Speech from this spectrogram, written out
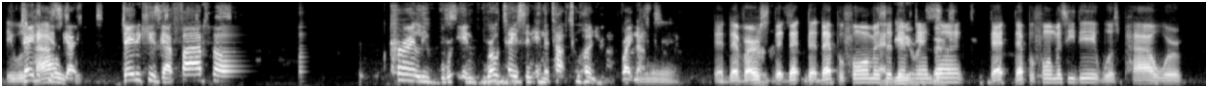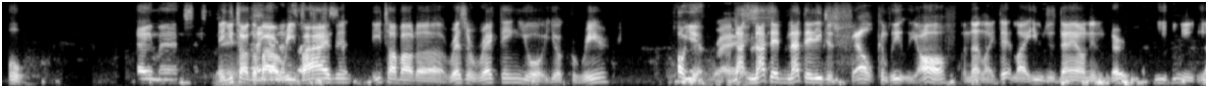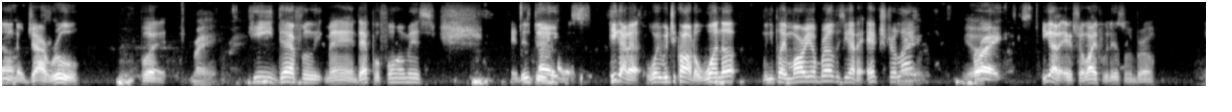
it was Jada powerful. Kiss got Jadakiss got five songs currently in rotation in the top 200 right now. Man, that that verse, that that that, that performance That that that man right done, that that performance he did was powerful. Hey Amen. And you talk I ain't got about nothing to say. revising, you talk about uh resurrecting your your career. Oh yeah. Right. Not not that not that he just fell completely off or nothing like that. Like he was just down in the dirt. He he, ain't- he ain't no Ja Rule, but right. he definitely man that performance. And this dude, Hey. he got a what would you call it a one up when you play Mario Brothers? You got an extra life. Right. Yeah. Right. He got an extra life with this one, bro.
